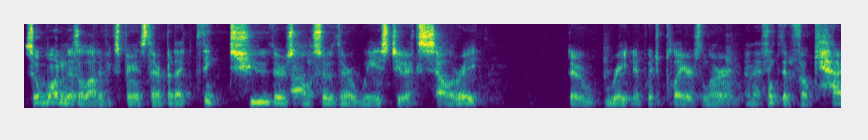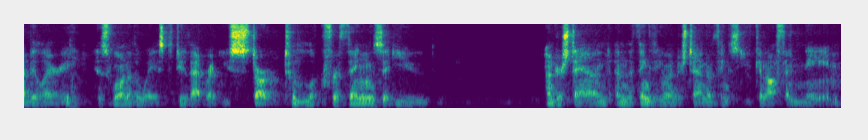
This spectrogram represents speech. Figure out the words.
So, one, there's a lot of experience there, but I think two, there's also there are ways to accelerate the rate at which players learn. And I think that vocabulary is one of the ways to do that, right? You start to look for things that you understand, and the things that you understand are things that you can often name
